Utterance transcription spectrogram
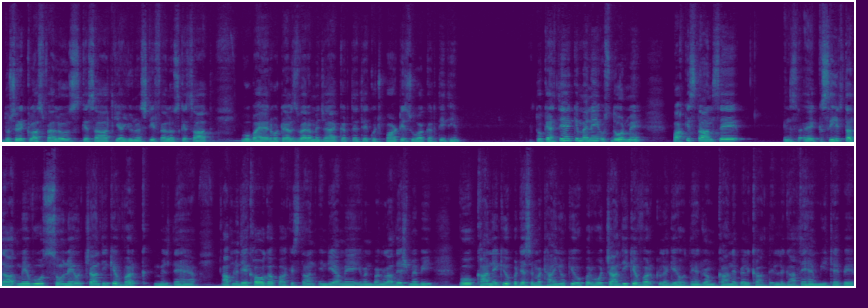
दूसरे क्लास फ़ेलोज़ के साथ या यूनिवर्सिटी फ़ेलोज़ के साथ। वो बाहर होटल्स वगैरह में जाया करते थे, कुछ पार्टीज़ हुआ करती थी। तो कहते हैं कि मैंने उस दौर में पाकिस्तान से कसीर तादाद में वो सोने और चांदी के वर्क मिलते हैं। आपने देखा होगा पाकिस्तान, इंडिया में, इवन बांग्लादेश में भी वो खाने के ऊपर, जैसे मिठाइयों के ऊपर वो चांदी के वर्क लगे होते हैं, जो हम खाने पे लिखाते, लगाते हैं, मीठे पे।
